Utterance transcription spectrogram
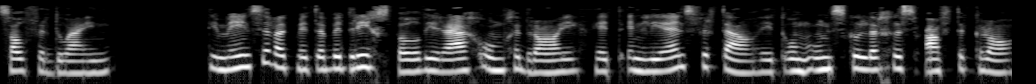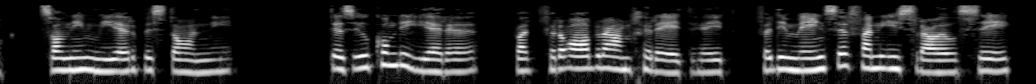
zal verdwijnen. Die mensen wat met de bedriegspul die reg omgedraai het en leens vertel het om onskuldiges af te kraak, zal niet meer bestaan nie. Dis kom die Heere, wat voor Abraham gereed het, voor die mensen van Israël sê,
